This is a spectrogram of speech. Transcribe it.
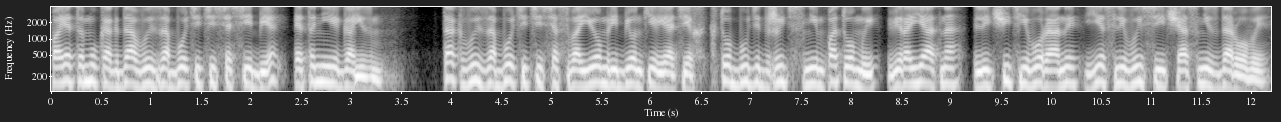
Поэтому когда вы заботитесь о себе, это не эгоизм. Так вы заботитесь о своем ребенке и о тех, кто будет жить с ним потом и, вероятно, лечить его раны, если вы сейчас нездоровы.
